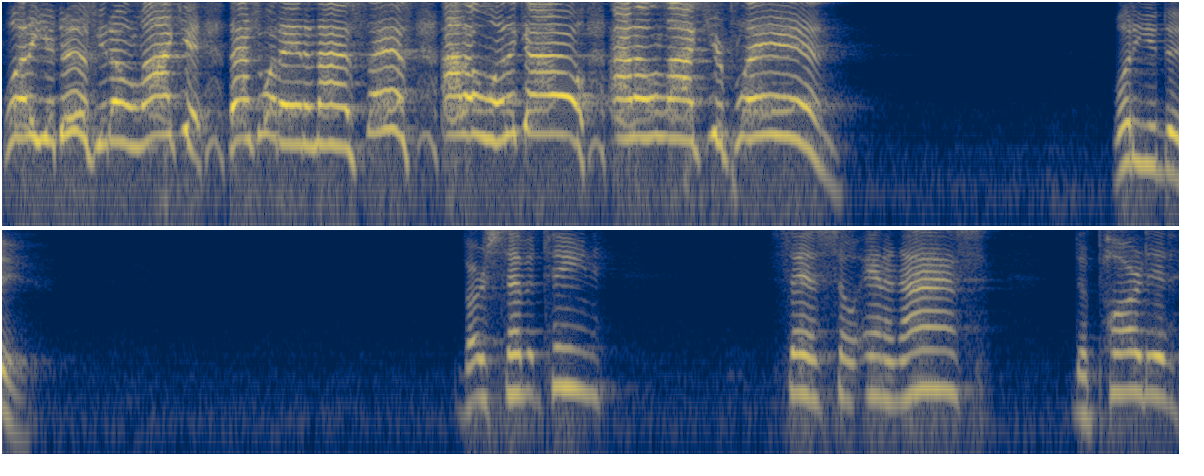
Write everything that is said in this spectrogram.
What do you do if you don't like it? That's what Ananias says. I don't want to go. I don't like your plan. What do you do? Verse 17 says So Ananias departed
